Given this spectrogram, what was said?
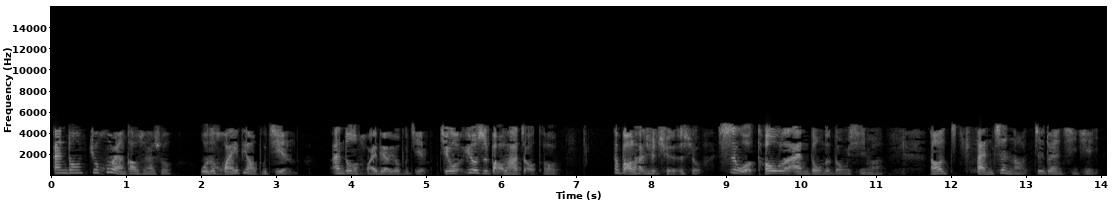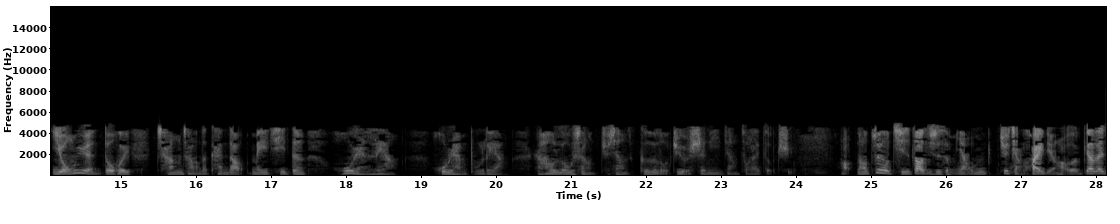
安东就忽然告诉他说：“我的怀表不见了。”安东的怀表又不见了。结果又是宝拉找到。那宝拉就觉得说：“是我偷了安东的东西吗？”然后反正啊，这段期间永远都会常常的看到煤气灯。忽然亮，忽然不亮，然后楼上就像阁楼就有声音这样走来走去。好，然后最后其实到底是怎么样？我们就讲快一点好了，不要再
